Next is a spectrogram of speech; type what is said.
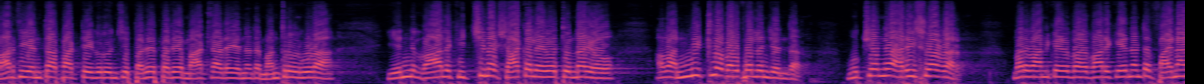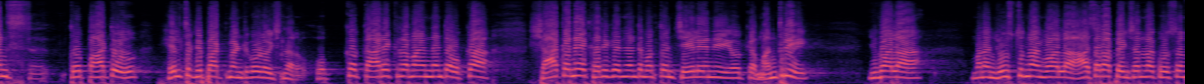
భారతీయ జనతా పార్టీ గురించి పదే పదే మాట్లాడే ఏంటంటే మంత్రులు కూడా ఎన్ని వాళ్ళకి ఇచ్చిన శాఖలు ఏవైతే ఉన్నాయో అవి అన్నిట్లో వైఫల్యం చెందారు. ముఖ్యంగా హరీష్ రావు గారు. మరి వానికి వారికి ఏంటంటే ఫైనాన్స్తో పాటు హెల్త్ డిపార్ట్మెంట్ కూడా ఇచ్చినారు. ఒక్క కార్యక్రమం ఏంటంటే ఒక్క శాఖనే కరిగిందంటే మొత్తం చేయలేని ఒక మంత్రి ఇవాళ మనం చూస్తున్నాం ఇవాళ ఆసరా పెన్షన్ల కోసం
